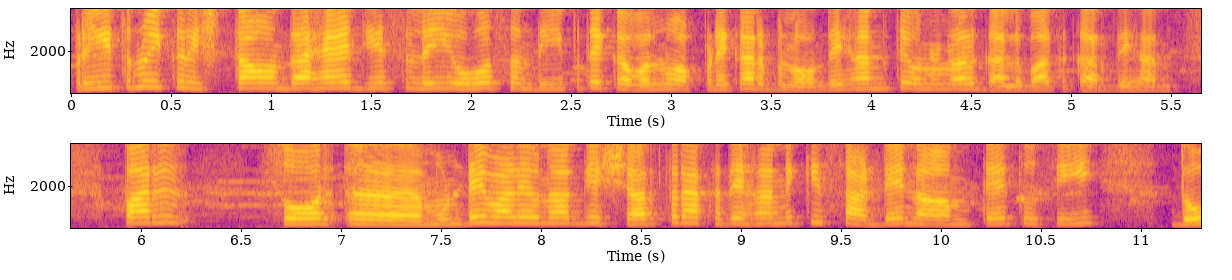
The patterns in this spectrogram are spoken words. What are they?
ਪ੍ਰੀਤ ਨੂੰ ਇੱਕ ਰਿਸ਼ਤਾ ਆਉਂਦਾ ਹੈ, ਜਿਸ ਲਈ ਉਹ ਸੰਦੀਪ ਤੇ ਕਵਲ ਨੂੰ ਆਪਣੇ ਘਰ ਬੁਲਾਉਂਦੇ ਹਨ ਤੇ ਉਹਨਾਂ ਨਾਲ ਗੱਲਬਾਤ ਕਰਦੇ ਹਨ। ਪਰ ਸੋ ਮੁੰਡੇ ਵਾਲੇ ਉਹਨਾਂ ਅੱਗੇ ਸ਼ਰਤ ਰੱਖਦੇ ਹਨ ਕਿ ਸਾਡੇ ਨਾਮ ਤੇ ਤੁਸੀਂ 2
